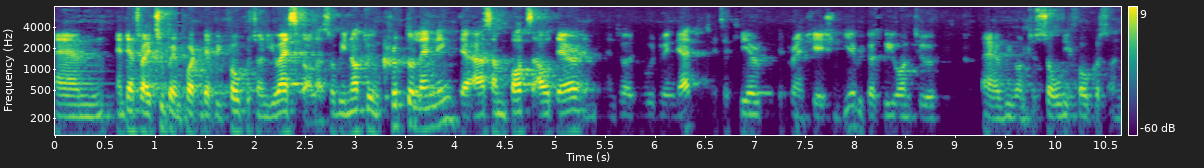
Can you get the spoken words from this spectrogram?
Um, and that's why it's super important that we focus on US dollar. So we're not doing crypto lending. There are some bots out there, and, and we're doing that. It's a clear differentiation here because we want to uh, we want to solely focus on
